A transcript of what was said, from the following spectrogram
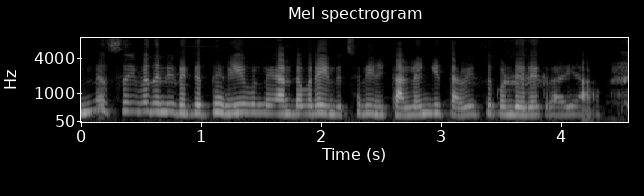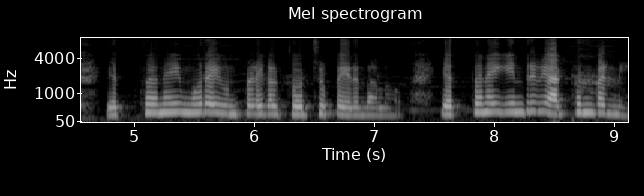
என்ன செய்வதென்று எனக்கு தெரியவில்லை ஆண்டவரே என்று சொல்லி நீ கலங்கி தவித்து கொண்டு இருக்கிறாயா எத்தனை முறை உன் பிள்ளைகள் தோற்று போயிருந்தாலும் எத்தனை இன்டர்வியூ அட்டன் பண்ணி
